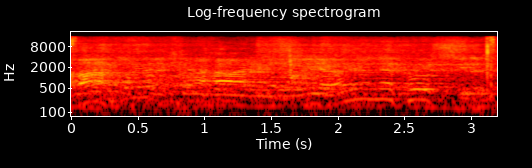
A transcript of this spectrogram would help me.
va? Ah, via, non è possibile.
